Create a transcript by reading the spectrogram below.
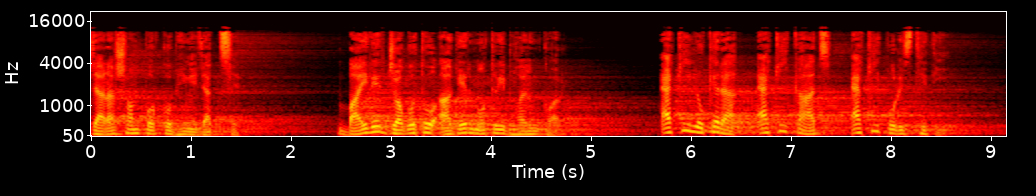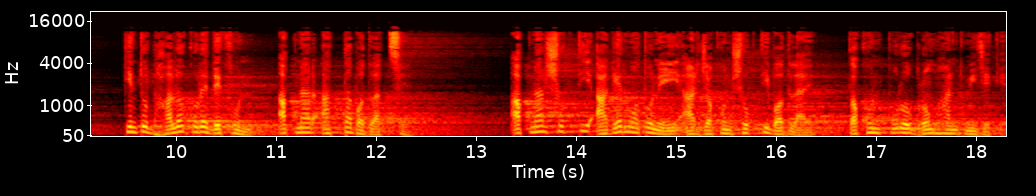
যারা সম্পর্ক ভেঙে যাচ্ছে। বাইরের জগতও আগের মতোই ভয়ঙ্কর। একই লোকেরা, একই কাজ, একই পরিস্থিতি। কিন্তু ভালো করে দেখুন, আপনার আত্মা বদলাচ্ছে। আপনার শক্তি আগের মতো নেই আর যখন শক্তি বদলায়, তখন পুরো ব্রহ্মাণ্ড নিজেকে।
